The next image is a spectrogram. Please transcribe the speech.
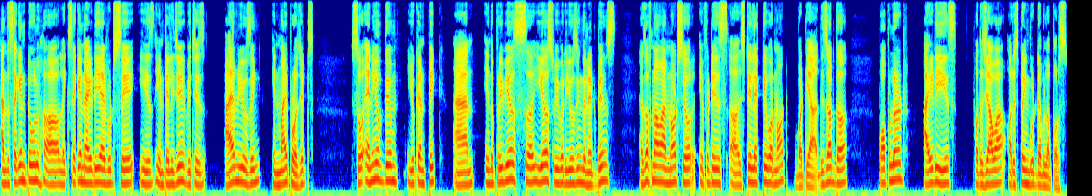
And the second tool uh, like second id i would say is intellij which is i am using in my projects. So any of them you can pick. And in the previous uh, years we were using the netbeans. As of now i'm not sure if it is uh, still active or not but yeah these are the popular ides for the java or spring boot developers.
